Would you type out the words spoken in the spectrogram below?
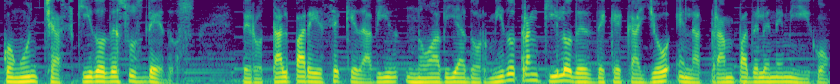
con un chasquido de sus dedos, pero tal parece que David no había dormido tranquilo desde que cayó en la trampa del enemigo.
